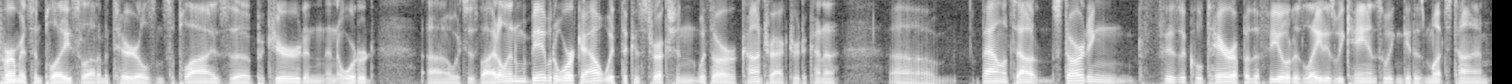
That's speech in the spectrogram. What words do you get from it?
permits in place, a lot of materials and supplies uh, procured and, and ordered, uh, which is vital. And we'll be able to work out with the construction with our contractor to kind of um, balance out starting the physical tear up of the field as late as we can so we can get as much time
